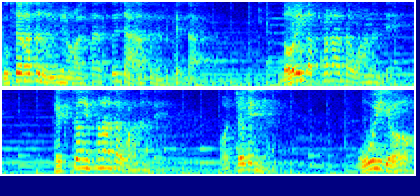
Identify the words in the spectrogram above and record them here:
욕설 같은 의미로만 사- 쓰지 않았으면 좋겠다. 너희가 편하다고 하는데 백성이 편하다고 하는데 어쩌겠냐? 오히려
